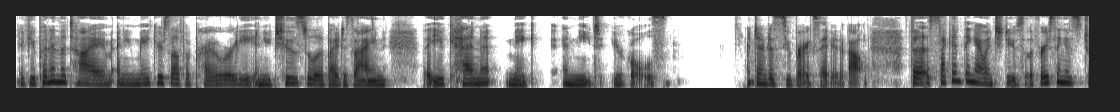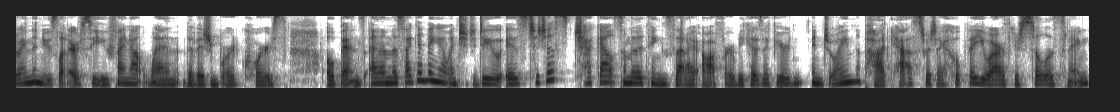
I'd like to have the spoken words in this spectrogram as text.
if you put in the time and you make yourself a priority and you choose to live by design, that you can make and meet your goals which I'm just super excited about. The second thing I want you to do so, the first thing is join the newsletter so you find out when the vision board course opens. And then the second thing I want you to do is to just check out some of the things that I offer because if you're enjoying the podcast, which I hope that you are if you're still listening,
